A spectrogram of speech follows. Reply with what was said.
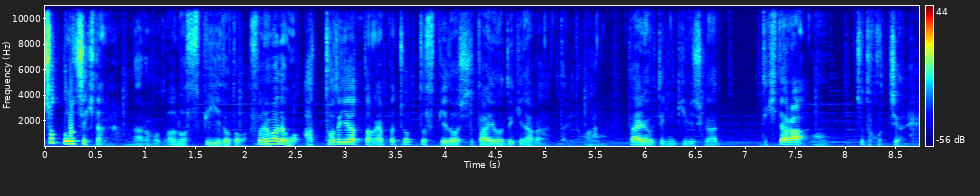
ちょっと落ちてきたのよ。ん、なるほど。あのスピードとかそれまでも圧倒的だったの。がやっぱちょっとスピード落ちて対応できなくなったりとか、うん。体力的に厳しくなってきたら、うんちょっとこっちがね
